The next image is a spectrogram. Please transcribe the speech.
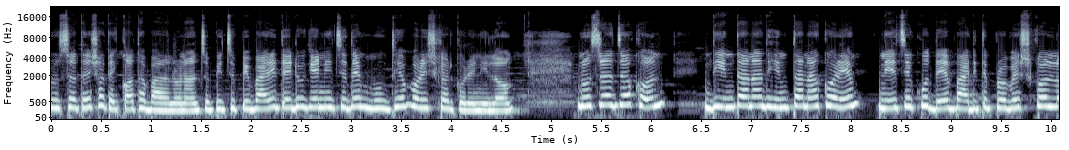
নুসরতের সাথে কথা বাড়ালো না। চুপি চুপি বাড়িতে ঢুকে নিজেদের মুখ দিয়ে পরিষ্কার করে নিল। নুসরাত যখন ধিনতানা ধিনতানা করে নেচে কুদে বাড়িতে প্রবেশ করল,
